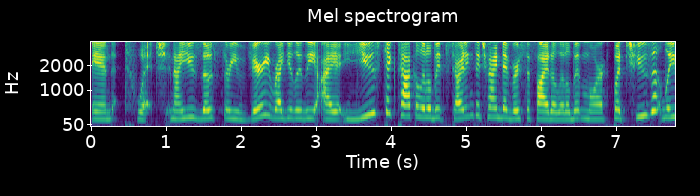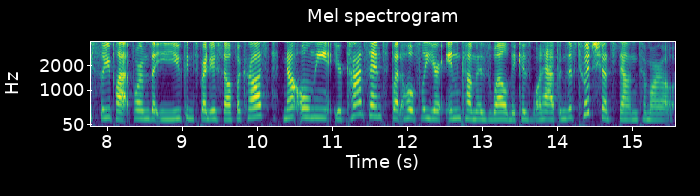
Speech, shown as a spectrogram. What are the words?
and Twitch. And I use those three very regularly. I use TikTok a little bit, starting to try and diversify it a little bit more, but choose at least three platforms that you can spread yourself across, not only your content, but hopefully your income as well. Because what happens if Twitch shuts down tomorrow?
